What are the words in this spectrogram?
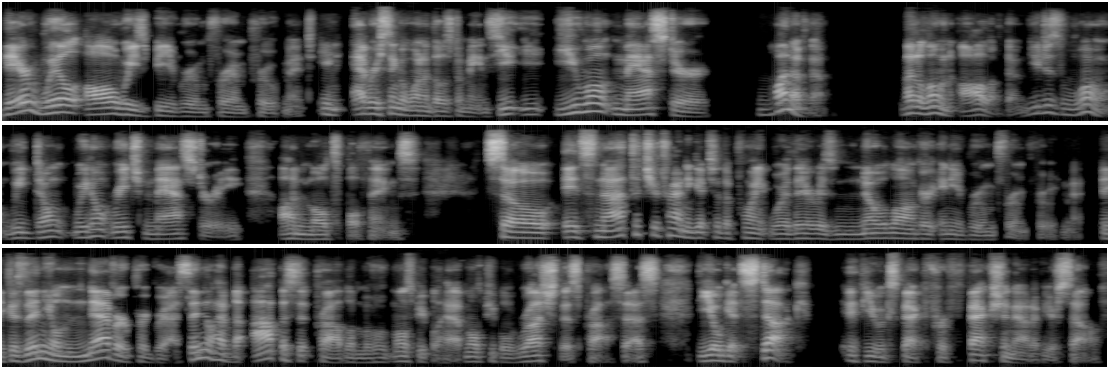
there will always be room for improvement in every single one of those domains. You, you you won't master one of them, let alone all of them. You just won't. We don't we don't reach mastery on multiple things. So it's not that you're trying to get to the point where there is no longer any room for improvement, because then you'll never progress. Then you'll have the opposite problem of what most people have. Most people rush this process. You'll get stuck if you expect perfection out of yourself.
